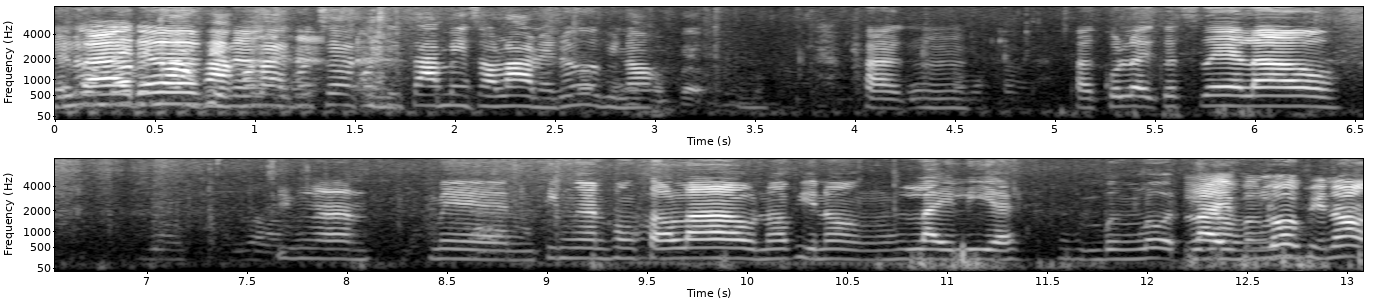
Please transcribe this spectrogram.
อย่าลืมบ๊ายบายเด้อพี่น้องเด้อฝากกดไลค์กดแชร์กดติดตามเมซาร่าหน่อยเด้อพี่น้องฝากอืมฝากกุไลค์ก็แซ่เราทีมงานแม่นทีมงานของสาวลาวเนาะพี่น้องไล่เลียเบิ่งโลดไล่เบิ่งโลดพี่น้อง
